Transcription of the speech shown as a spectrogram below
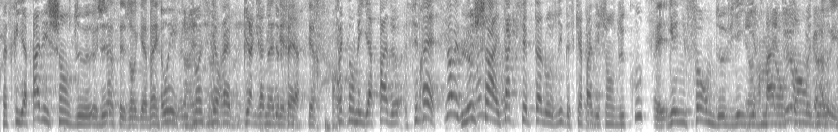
Parce qu'il n'y a pas d'échange de. Le chat, c'est Jean Gabin. Oui, c'est- Signoret, Pierre Granit de Fer. En fait, non, mais il n'y a pas de. C'est vrai, Non, le vrai. chat est acceptable aujourd'hui parce qu'il n'y a pas d'échange de coups. Oui. Il y a une forme de vieillir mal ensemble et de, tout cas, oui.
